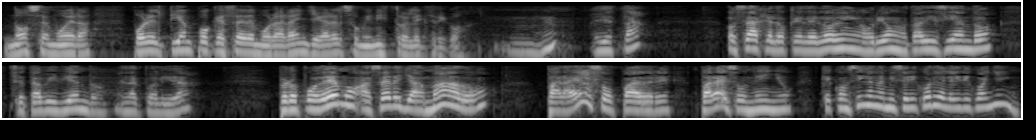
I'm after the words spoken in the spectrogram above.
no se muera por el tiempo que se demorará en llegar el suministro eléctrico. Ahí está. O sea que lo que el Elohim Orión está diciendo se está viviendo en la actualidad. Pero podemos hacer llamado para esos padres, para esos niños, que consigan la misericordia de Lady Guanyin.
